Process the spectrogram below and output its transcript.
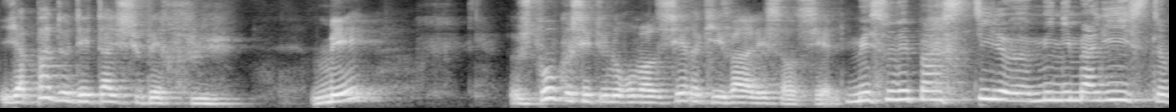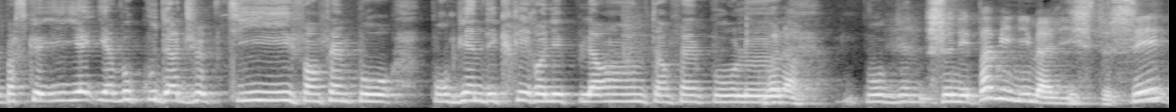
il n'y a pas de détails superflus. Mais je trouve que c'est une romancière qui va à l'essentiel. Mais ce n'est pas un style minimaliste, parce qu'il y, y, a beaucoup d'adjectifs, enfin, pour, pour bien décrire les plantes, enfin, pour le... Voilà. Pour bien... Ce n'est pas minimaliste, c'est,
